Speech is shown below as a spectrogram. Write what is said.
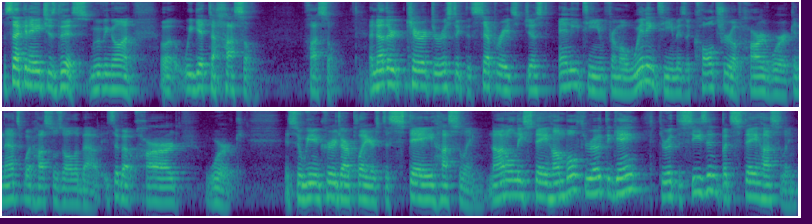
The second H is this. Moving on, uh, we get to hustle, hustle. Another characteristic that separates just any team from a winning team is a culture of hard work, and that's what hustle's all about. It's about hard work. And so we encourage our players to stay hustling. Not only stay humble throughout the game, throughout the season, but stay hustling.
